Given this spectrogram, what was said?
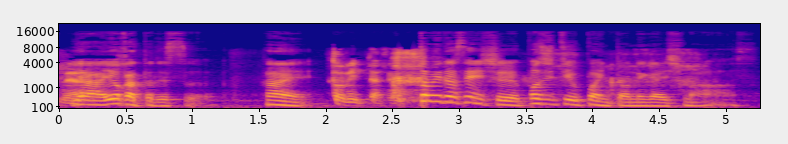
いや、よかったです。はい。飛びった選手。富田選手、ポジティブポイントお願いします。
